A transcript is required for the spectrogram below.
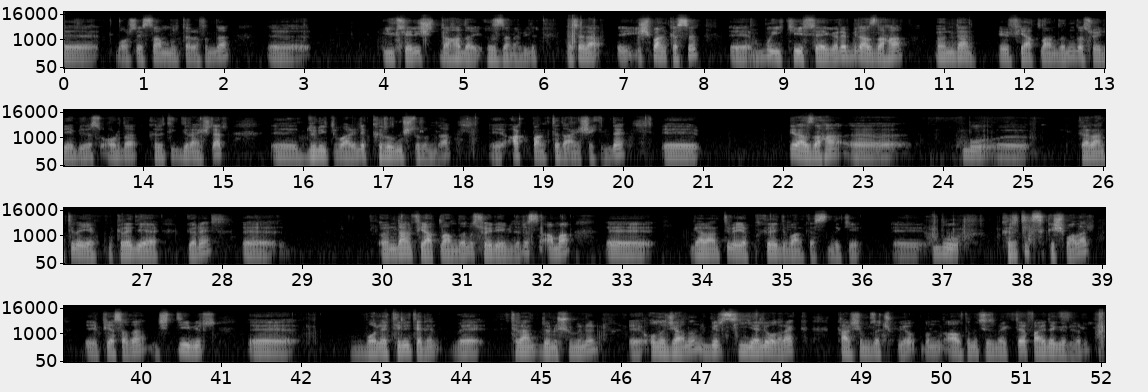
Borsa İstanbul tarafında e, yükseliş daha da hızlanabilir. Mesela e, İş Bankası e, bu iki hisseye göre biraz daha önden e, fiyatlandığını da söyleyebiliriz. Orada kritik dirençler dün itibariyle kırılmış durumda. E, Akbank'ta da aynı şekilde biraz daha bu garanti ve krediye göre önden fiyatlandığını söyleyebiliriz. Ama e, Garanti ve Yapı Kredi Bankası'ndaki e, bu kritik sıkışmalar e, piyasada ciddi bir e, volatilitenin ve trend dönüşümünün e, olacağının bir sinyali olarak karşımıza çıkıyor. Bunun altını çizmekte fayda görüyorum.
